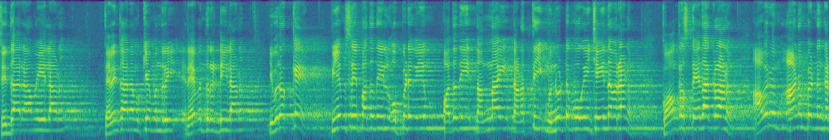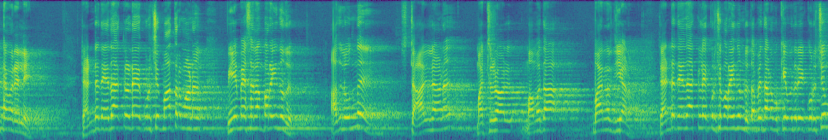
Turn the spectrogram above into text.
സിദ്ധാരാമയ്യയിലാണ് തെലങ്കാന മുഖ്യമന്ത്രി രേവന്ത് റെഡ്ഡിയിലാണ്. ഇവരൊക്കെ പി എം ശ്രീ പദ്ധതിയിൽ ഒപ്പിടുകയും പദ്ധതി നന്നായി നടത്തി മുന്നോട്ട് പോവുകയും ചെയ്യുന്നവരാണ്. കോൺഗ്രസ് നേതാക്കളാണ്. അവരും ആണും പെണ്ണും കെട്ടവരല്ലേ? രണ്ട് നേതാക്കളുടെ കുറിച്ച് മാത്രമാണ് പി എം എ സലാം പറയുന്നത്. അതിലൊന്ന് സ്റ്റാലിനാണ് മറ്റൊരാൾ മമത ബാനർജിയാണ്. രണ്ട് നേതാക്കളെ കുറിച്ച് പറയുന്നുണ്ട്. തമിഴ്നാട് മുഖ്യമന്ത്രിയെക്കുറിച്ചും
